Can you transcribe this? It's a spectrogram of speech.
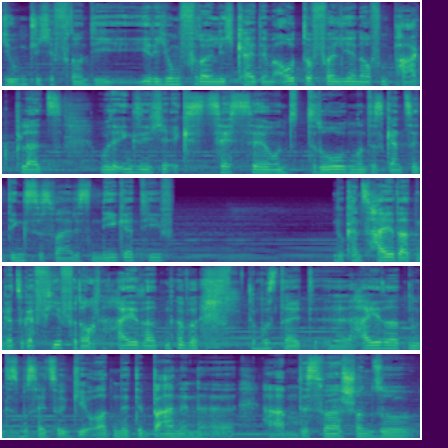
Jugendliche Frauen, die ihre Jungfräulichkeit im Auto verlieren, auf dem Parkplatz oder irgendwelche Exzesse und Drogen und das ganze Dings, das war alles negativ. Du kannst heiraten, kannst sogar vier Frauen heiraten, aber du musst halt äh, heiraten und es muss halt so geordnete Bahnen äh, haben. Das war schon so,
